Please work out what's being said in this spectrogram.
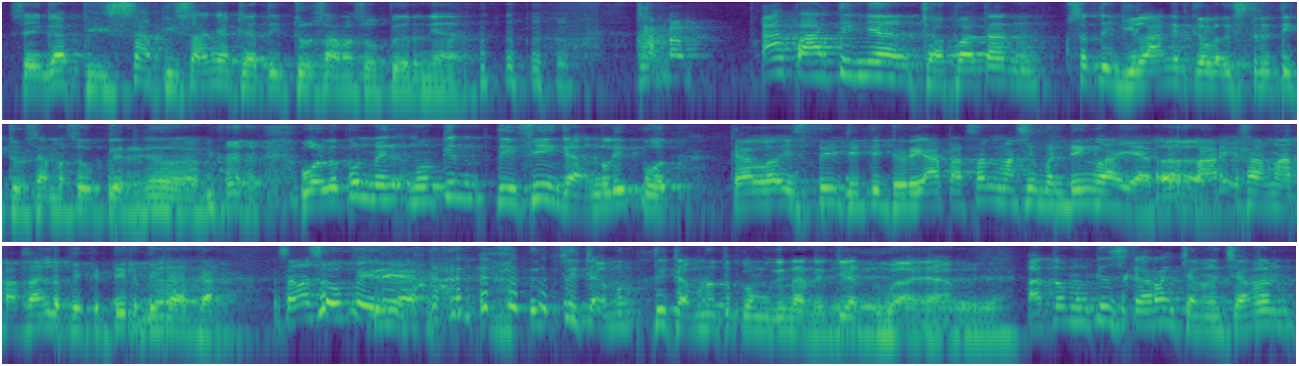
Sehingga bisa bisanya dia tidur sama supirnya. Karena apa artinya jabatan setinggi langit kalau istri tidur sama supir walaupun mungkin TV nggak ngeliput Kalau istri ditiduri atasan masih mending lah ya, tertarik sama atasan lebih gede, lebih Nah. gagah. Sama supir ya. tidak tidak menutup kemungkinan itu yang dua ya. Atau mungkin sekarang jangan-jangan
